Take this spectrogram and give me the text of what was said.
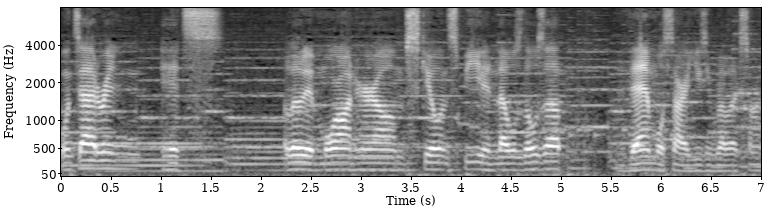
Once Aderin hits a little bit more on her um, skill and speed and levels those up, then we'll start using relics on her.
